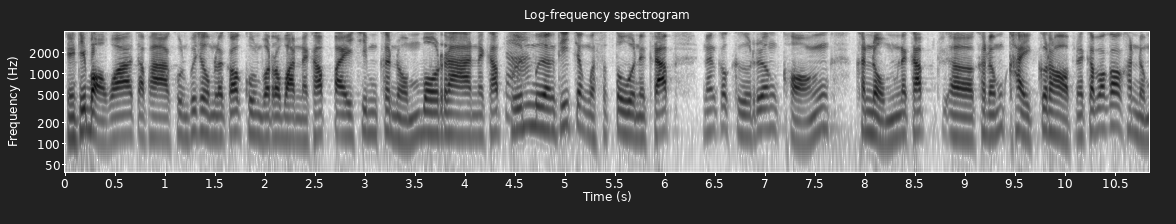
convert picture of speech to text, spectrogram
อย่างที่บอกว่าจะพาคุณผู้ชมแล้วก็คุณวรวรรณนะครับ ไปชิมขนมโบราณนะครับค่ะพื้นเมืองที่จังหวัดสตูลนะครับ นั่นก็คือเรื่องของขนมนะครับเอ่อขนมไข่กรอบนะครับแล้วก็ขนม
